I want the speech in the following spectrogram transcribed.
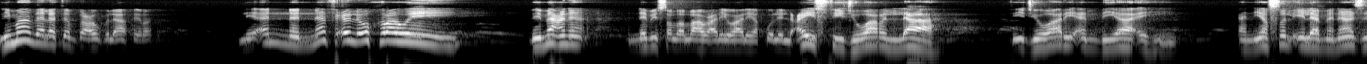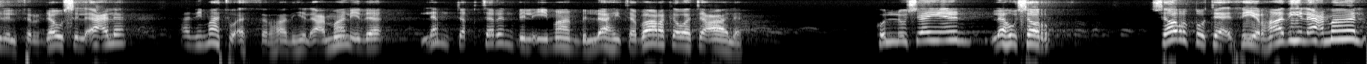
لماذا لا تنفعه في الآخرة؟ لأن النفع الأخروي. بمعنى النبي صلى الله عليه وآله يقول العيش في جوار الله في جوار أنبيائه. أن يصل إلى منازل الفردوس الأعلى هذه ما تؤثر هذه الأعمال إذا لم تقترن بالإيمان بالله تبارك وتعالى. كل شيء له شرط شرط تأثير هذه الأعمال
